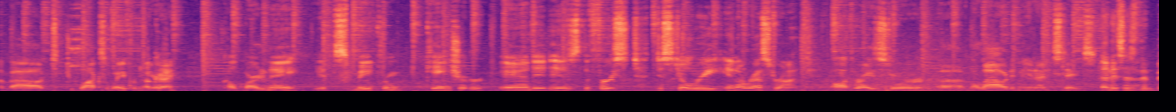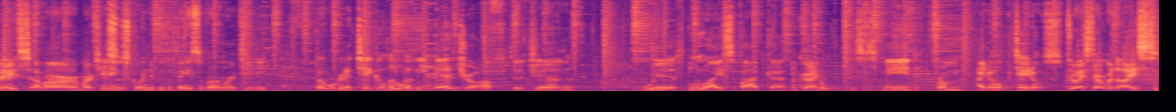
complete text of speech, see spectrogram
about two blocks away from here. Okay. Called Bardenay. It's made from cane sugar, and it is the first distillery in a restaurant authorized or uh, allowed in the United States. And this is the base of our martini? This is going to be the base of our martini, but we're going to take a little of the edge off the gin with blue ice vodka. Okay. This is made from Idaho potatoes. Do I start with ice?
